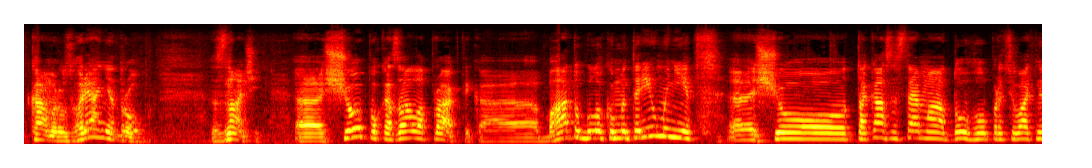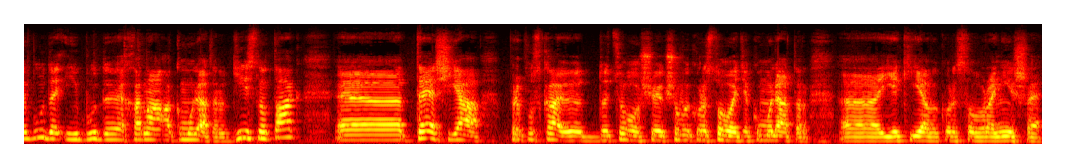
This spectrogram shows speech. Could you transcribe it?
камеру згоряння дров. Значить, е, що показала практика? Е, Багато було коментарів мені, е, що така система довго працювати не буде і буде хана акумулятору. Дійсно так. Е, Теж я припускаю до цього, що якщо використовувати акумулятор, е, який я використовував раніше,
